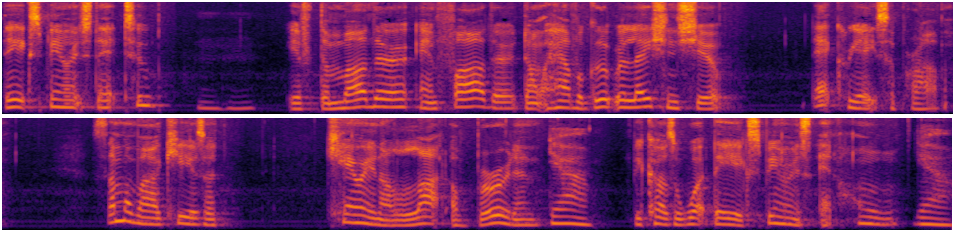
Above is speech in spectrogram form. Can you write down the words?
they experience that too. Mm-hmm. If the mother and father don't have a good relationship, that creates a problem. Some of our kids are carrying a lot of burden Yeah. because of what they experience at home. Yeah.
